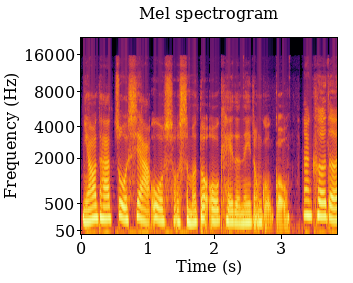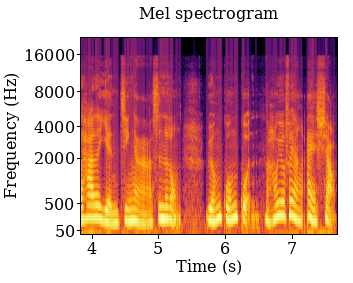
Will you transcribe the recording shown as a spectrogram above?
你要他坐下握手什么都 OK 的那种狗狗。那科德他的眼睛啊是那种圆滚滚，然后又非常爱笑，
